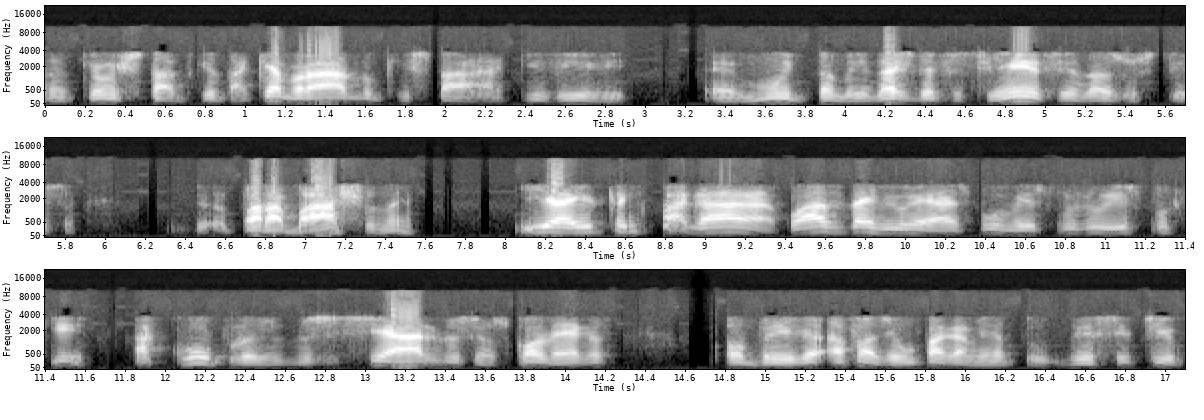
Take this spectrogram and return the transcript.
né, que é um estado que está quebrado, que está, que vive é, muito também das deficiências da justiça para baixo, né? E aí tem que pagar quase 10 mil reais por mês para o juiz, porque a cúpula do judiciário, dos seus colegas, obriga a fazer um pagamento desse tipo,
